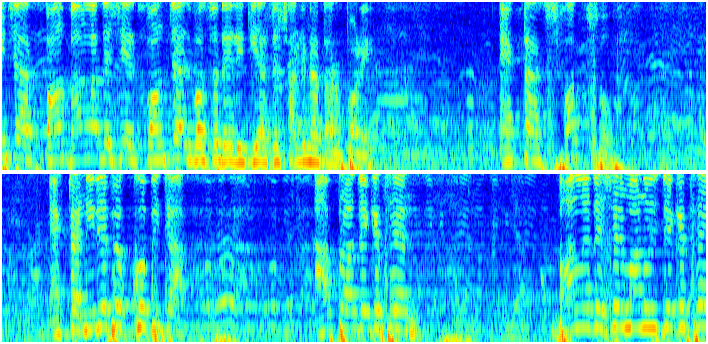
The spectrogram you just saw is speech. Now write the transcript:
বিচার বাংলাদেশের পঞ্চাশ বছরের ইতিহাসে স্বাধীনতার পরে, একটা স্বচ্ছ একটা নিরপেক্ষ বিচার। আপনারা দেখেছেন, বাংলাদেশের মানুষ দেখেছে,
